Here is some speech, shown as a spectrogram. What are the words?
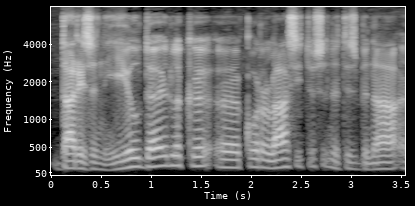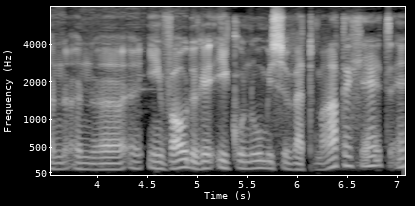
Daar is een heel duidelijke uh, correlatie tussen. Het is bijna een, een, uh, een eenvoudige economische wetmatigheid. Hè.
